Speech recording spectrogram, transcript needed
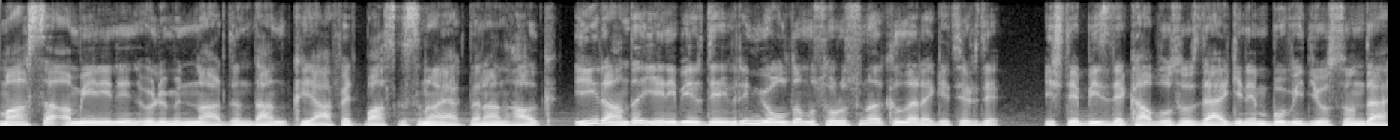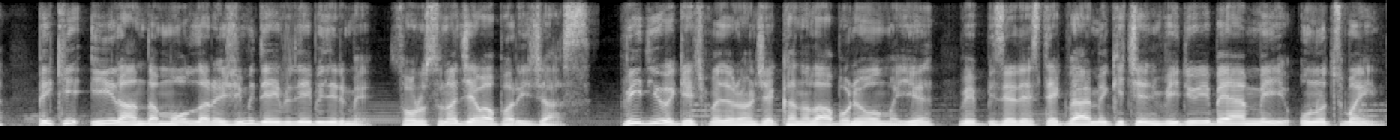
Mahsa Amini'nin ölümünün ardından kıyafet baskısına ayaklanan halk, İran'da yeni bir devrim yolda mı sorusunu akıllara getirdi. İşte biz de Kablosuz Dergi'nin bu videosunda peki İran'da Molla rejimi devrilebilir mi sorusuna cevap arayacağız. Videoya geçmeden önce kanala abone olmayı ve bize destek vermek için videoyu beğenmeyi unutmayın.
